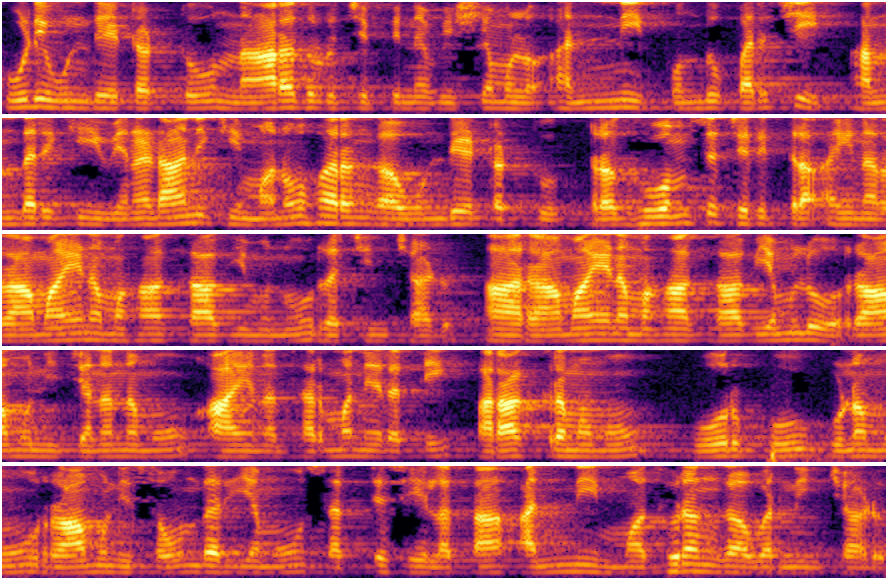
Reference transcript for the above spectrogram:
కూడి ఉండేటట్టు నారదుడు చెప్పిన విషయములు అన్నీ పొందుపరిచి అందరికీ వినడానికి మనోహరంగా ఉండేటట్టు రఘువంశ చరిత్ర అయిన రామాయణ మహాకావ్యమును రచించాడు. ఆ రామాయణ మహాకావ్యములో రాముని జననము ఆయన ధర్మనిరతి పరాక్రమము ఓర్పు గుణము రాముని సౌందర్యము సత్యశీలత అన్ని మధురంగా వర్ణించాడు.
